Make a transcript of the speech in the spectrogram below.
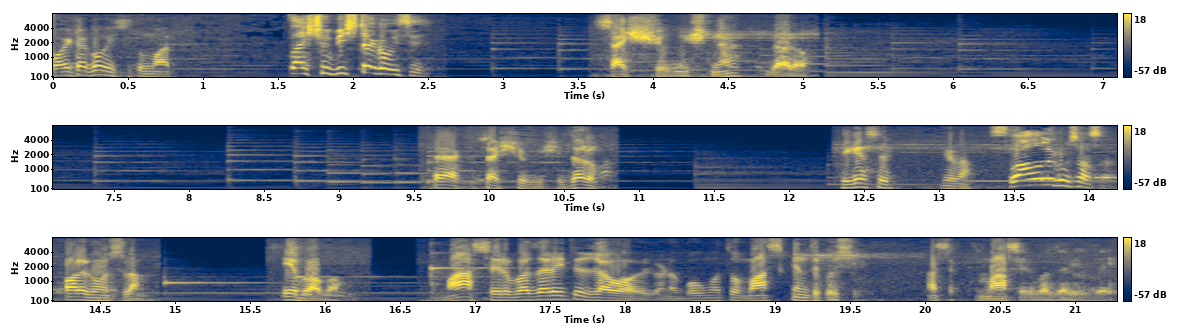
কয় টাকা হয়েছে তোমার? চারশো বিশ টাকা হয়েছে চারশো বিশ না? দাঁড়াও। এক চারশো বিশ ধরো ঠিক আছে গেলাম। সালাম আলাইকুম চাচা। ওয়ালাইকুম আসসালাম। এ বাবা মাছের বাজারেই তো যাওয়া হইল না। বৌমা তো মাছ কিনতে কইছে। আচ্ছা মাছের বাজারে যাই।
